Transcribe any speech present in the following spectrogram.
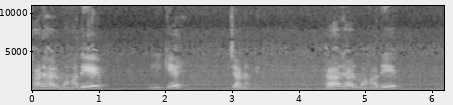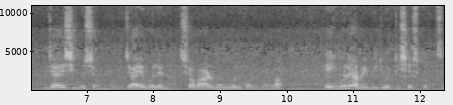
হর হর মহাদেব লিখে জানাবেন। হর হর মহাদেব, জয় শিব শম্ভু, জয় ভোলেনাথ, সবার মঙ্গল করো বাবা। এই বলে আমি ভিডিওটি শেষ করছি।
